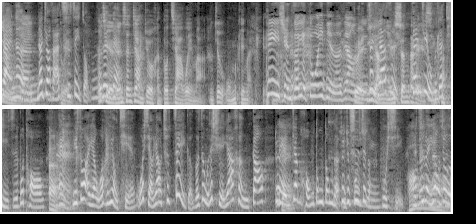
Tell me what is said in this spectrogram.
在那里，那就要给他吃这种。而且人参这样就有很多价位嘛，你就我们可以买便宜，可以选择也多一点了，这样子。对，这主要是根据我们的体质不同。哎，你说哎呀，我很有钱，我想要吃这个，可是我的血压很高，脸这样红咚咚的，所以就吃这个不行。你吃了以后。就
